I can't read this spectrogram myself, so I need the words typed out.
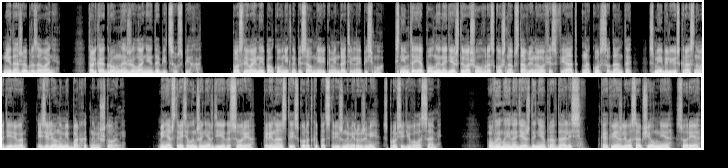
ни даже образования. Только огромное желание добиться успеха. После войны полковник написал мне рекомендательное письмо. С ним-то я полной надежды вошел в роскошно обставленный офис «Фиат» на Корсо Данте с мебелью из красного дерева и зелеными бархатными шторами. Меня встретил инженер Диего Сория, коренастый, с коротко подстриженными рыжими, с проседью волосами. Увы, мои надежды не оправдались. Как вежливо сообщил мне Сория,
